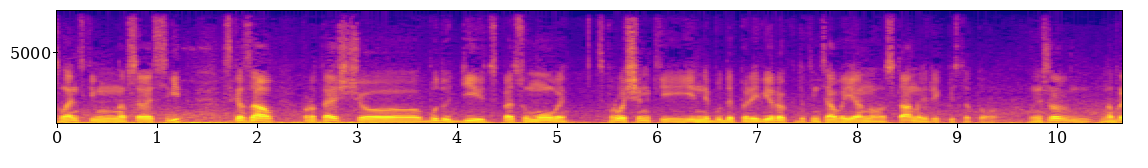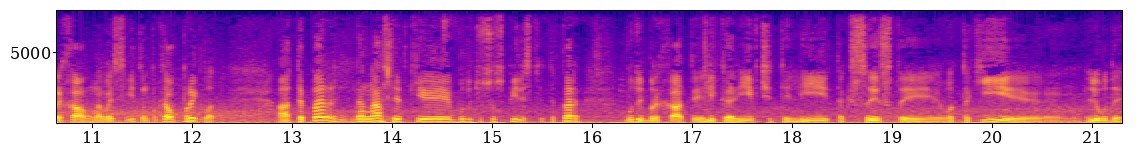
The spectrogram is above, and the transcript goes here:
Зеленський на все світ сказав про те, що будуть діють спецумови, спрощенки і не буде перевірок до кінця воєнного стану і рік після того. Він що набрехав на весь світ, він показав приклад. А тепер на наслідки будуть у суспільстві. Тепер будуть брехати лікарі, вчителі, таксисти, от такі е, люди.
